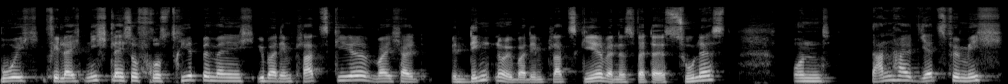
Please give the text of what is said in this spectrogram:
wo ich vielleicht nicht gleich so frustriert bin, wenn ich über den Platz gehe, weil ich halt bedingt nur über den Platz gehe, wenn das Wetter es zulässt. Und dann halt jetzt für mich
